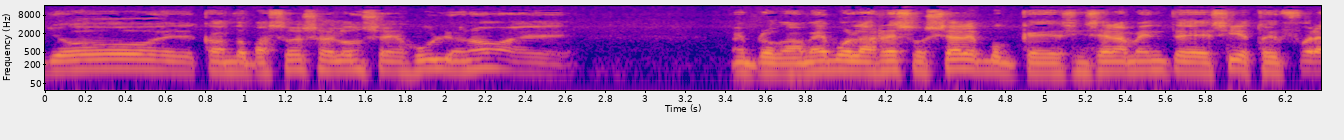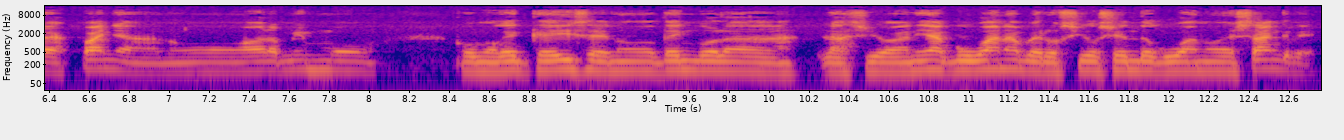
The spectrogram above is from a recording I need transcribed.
yo eh, cuando pasó eso el 11 de julio, ¿no? Eh, me programé por las redes sociales porque sinceramente sí, estoy fuera de España, no ahora mismo como que que dice, no tengo la, ciudadanía cubana, pero sigo siendo cubano de sangre.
